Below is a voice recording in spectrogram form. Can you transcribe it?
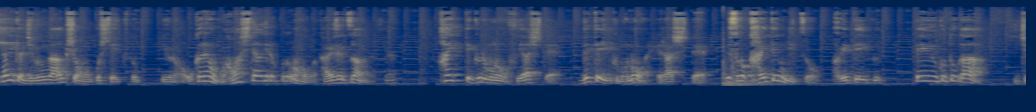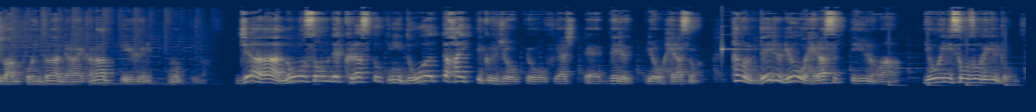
何か自分がアクションを起こしていくとっていうのはお金を回してあげることの方が大切なんですね。入ってくるものを増やして出ていくものを減らしてでその回転率を上げていくっていうことが一番ポイントなんじゃないかなっていうふうに思っています。じゃあ農村で暮らすときにどうやって入ってくる状況を増やして出る量を減らすのか。多分出る量を減らすっていうのは容易に想像できると思うんです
